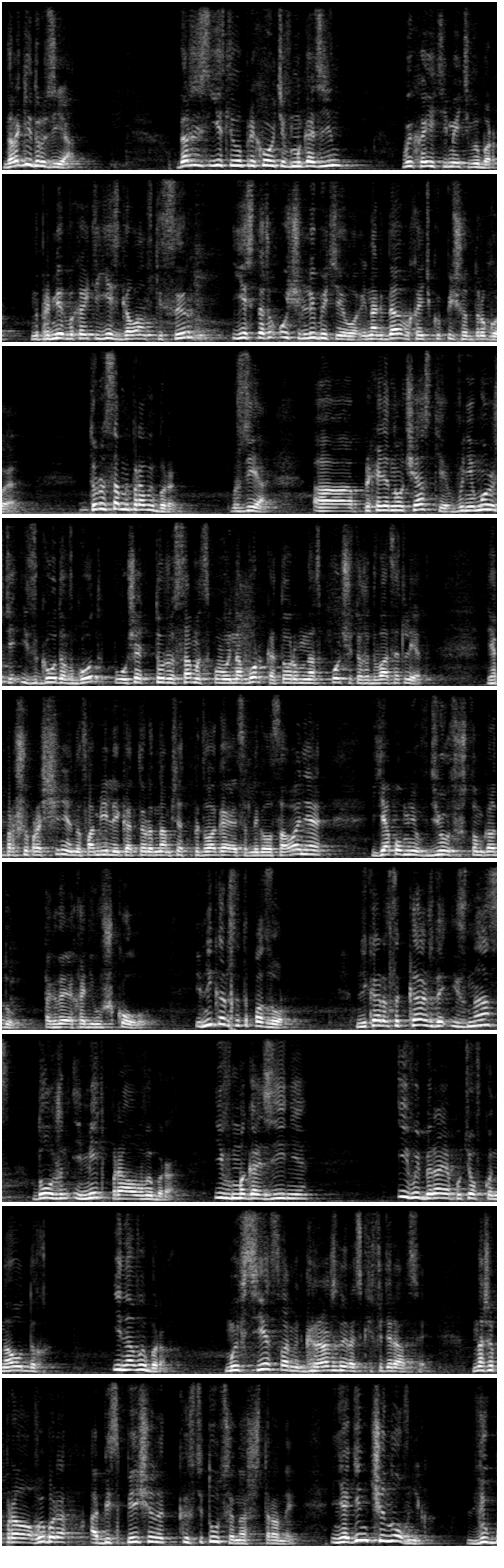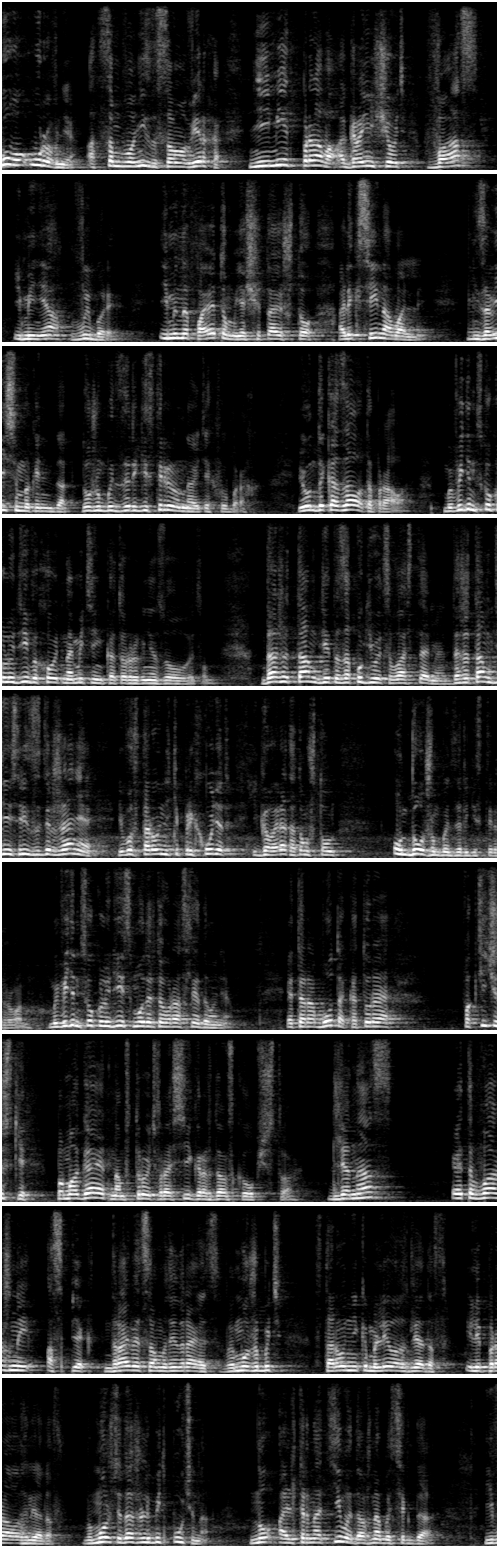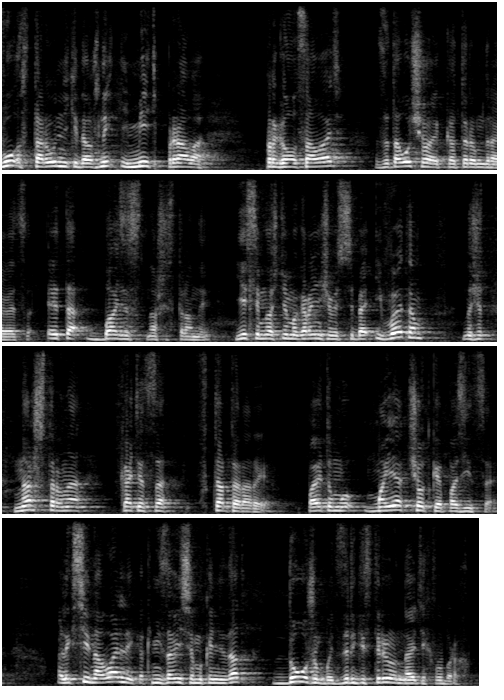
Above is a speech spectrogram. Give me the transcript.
Дорогие друзья, даже если вы приходите в магазин, вы хотите иметь выбор. Например, вы хотите есть голландский сыр, и если даже очень любите его, иногда вы хотите купить что-то другое. То же самое про выборы. Друзья, э, приходя на участки, вы не можете из года в год получать тот же самый сыповой набор, которым нас почтит уже 20 лет. Я прошу прощения, но фамилии, которые нам сейчас предлагаются для голосования, я помню в 96 году, тогда я ходил в школу. И мне кажется, это позор. Мне кажется, каждый из нас должен иметь право выбора. И в магазине, и выбирая путевку на отдых, и на выборах. Мы все с вами граждане Российской Федерации. Наше право выбора обеспечено Конституцией нашей страны. И ни один чиновник любого уровня, от самого низа до самого верха, не имеет права ограничивать вас и меня в выборе. Именно поэтому я считаю, что Алексей Навальный, независимый кандидат, должен быть зарегистрирован на этих выборах. И он доказал это право. Мы видим, сколько людей выходит на митинг, который организовывается. Даже там, где это запугивается властями, даже там, где есть риск задержания, его сторонники приходят и говорят о том, что он он должен быть зарегистрирован. Мы видим, сколько людей смотрят его расследование. Это работа, которая фактически помогает нам строить в России гражданское общество. Для нас это важный аспект. Нравится вам это не нравится. Вы можете быть сторонником левых взглядов или правых взглядов. Вы можете даже любить Путина. Но альтернатива должна быть всегда. Его сторонники должны иметь право проголосовать за того человека, который им нравится. Это базис нашей страны. Если мы начнем ограничивать себя и в этом, значит, наша страна катится в тартарары. Поэтому моя четкая позиция. Алексей Навальный, как независимый кандидат, должен быть зарегистрирован на этих выборах.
